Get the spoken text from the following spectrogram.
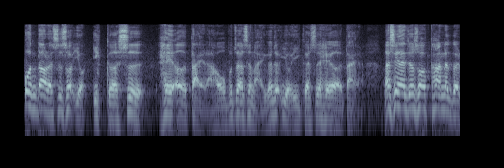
问到的是说有一个是黑二代啦，我不知道是哪一个，就有一个是黑二代。那现在就是说他那个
